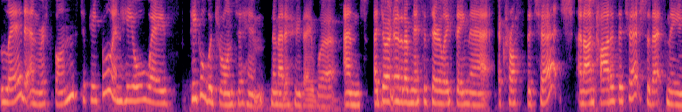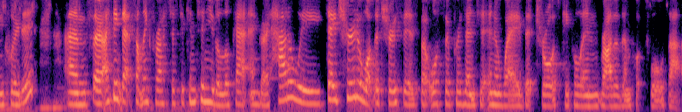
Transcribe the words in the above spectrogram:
led and responds to people and he always people were drawn to him no matter who they were. And i don't know that i've necessarily seen that across the church and i'm part of the church so that's me included. And so i think that's something for us just to continue to look at and go how do we stay true to what the truth is but also also present it in a way that draws people in rather than puts walls up.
